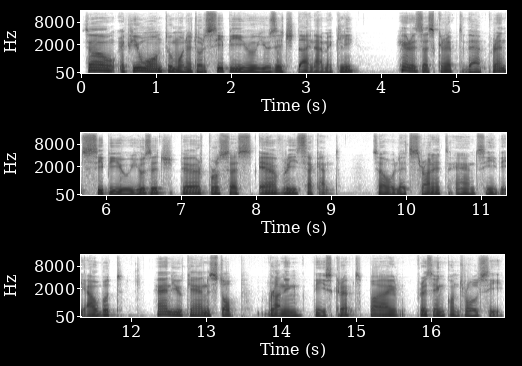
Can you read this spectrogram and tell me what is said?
So if you want to monitor CPU usage dynamically, here is a script that prints CPU usage per process every second. So let's run it and see the output. And you can stop running the script by pressing Ctrl C.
